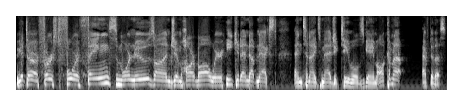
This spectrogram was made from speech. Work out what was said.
We get to our first four things. More news on Jim Harbaugh, where he could end up next, and tonight's Magic T Wolves game. All coming up after this.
